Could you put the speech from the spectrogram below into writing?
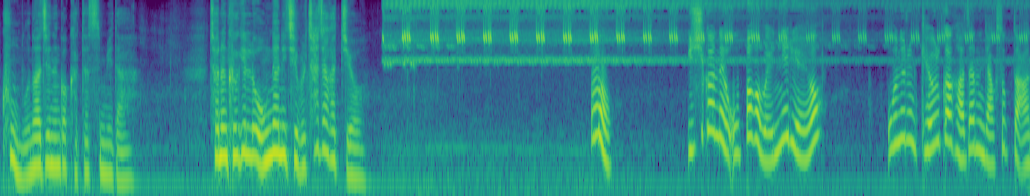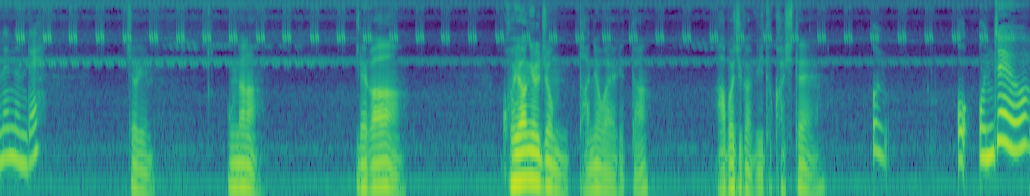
쿵 무너지는 것 같았습니다. 저는 그 길로 옥난이 집을 찾아갔지요. 어머, 이 시간에 오빠가 웬일이에요? 오늘은 개울가 가자는 약속도 안 했는데. 저기 옥난아 내가 고향일 좀 다녀와야겠다 아버지가 위독하시대 어, 언제요?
